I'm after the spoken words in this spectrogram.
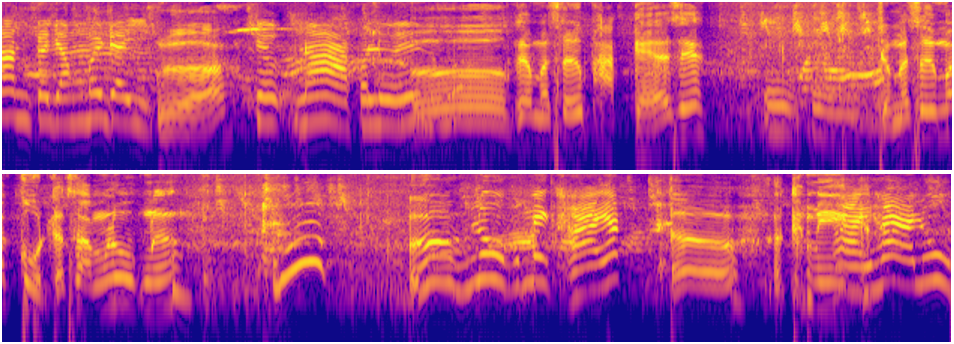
นั่นก็ยังไม่ได้เหรอเจอหน้าก็เลย เออก็มาซื้อผักแกสิโอ้โหจะมาซื้อมะกรูดสักสองลูกนึงอู้ เออลูกก็ไม่ขายอะเออก็มี ขายห้าลูก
